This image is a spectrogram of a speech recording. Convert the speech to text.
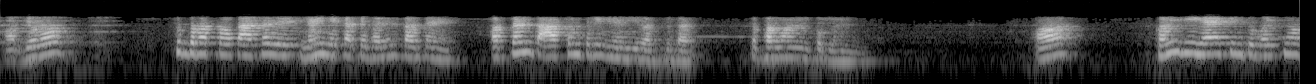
और जो लोग शुद्ध भक्तों का आश्रय नहीं लेकर के भजन करते हैं, अत्यंत आतंक भी नहीं वस्तु कर तो भगवान उनको ग्रहण और कमी भी है, किंतु वैष्णव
